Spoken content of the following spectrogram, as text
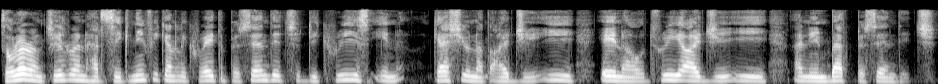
Tolerant children had significantly greater percentage decrease in cashew nut IgE, Ana o 3 IgE, and in BAT percentage.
